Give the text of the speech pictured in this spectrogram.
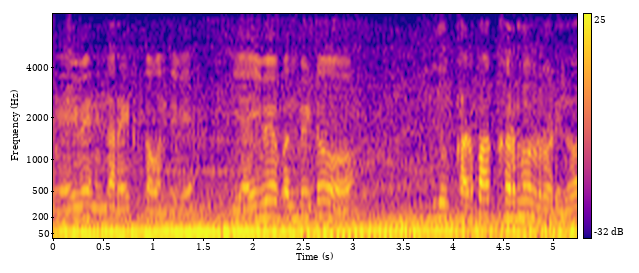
ಈ ಹೈವೇನಿಂದ ರೈಟ್ ತೊಗೊತೀವಿ. ಈ ಹೈವೇ ಬಂದ್ಬಿಟ್ಟು ಇದು ಕಡಪ ಕರ್ನೂಲ್ ರೋಡ್ ಇದು.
